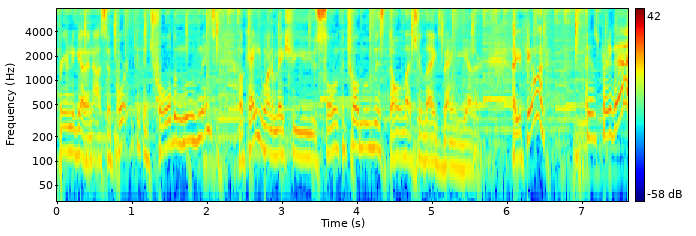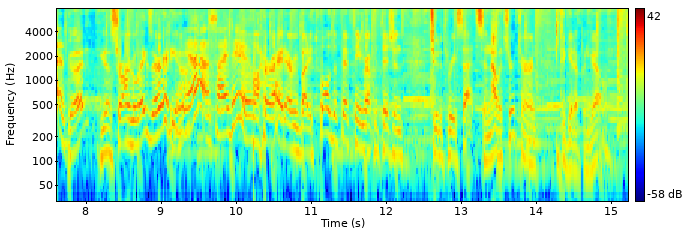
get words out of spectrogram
Bring them together. Now it's important to control the movements. Okay, you want to make sure you use slow and controlled movements. Don't let your legs bang together. How you feeling? Feels pretty good. Good. You got stronger legs already, huh? Yes, I do. All right, everybody. 12 to 15 repetitions, two to three sets, and now it's your turn to get up and go.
